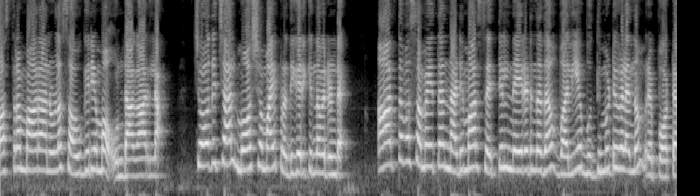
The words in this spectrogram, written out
വസ്ത്രം മാറാനുള്ള സൗകര്യമോ ഉണ്ടാകാറില്ല. ചോദിച്ചാൽ മോശമായി പ്രതികരിക്കുന്നവരുണ്ട്. ആർത്തവ സമയത്ത് നടിമാർ സെറ്റിൽ നേരിടുന്നത് വലിയ ബുദ്ധിമുട്ടുകളെന്നും റിപ്പോർട്ട്.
